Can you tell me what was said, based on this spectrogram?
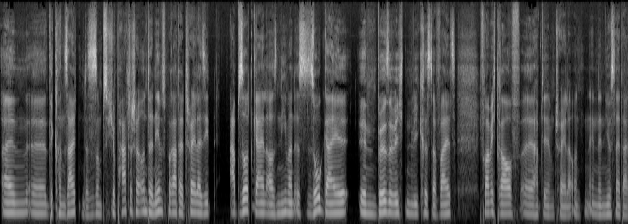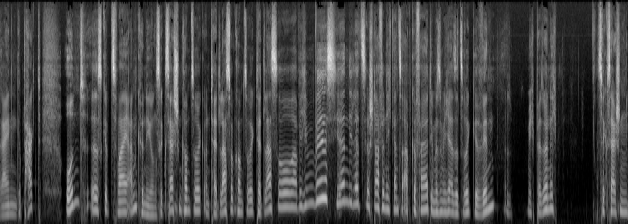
ein äh, The Consultant. Das ist so ein psychopathischer Unternehmensberater. Der Trailer sieht absurd geil aus. Niemand ist so geil in Bösewichten wie Christoph Walz. Ich freue mich drauf. Äh, habt ihr den Trailer unten in den Newsletter reingepackt. Und es gibt zwei Ankündigungen. Succession kommt zurück und Ted Lasso kommt zurück. Ted Lasso habe ich ein bisschen die letzte Staffel nicht ganz so abgefeiert. Die müssen mich also zurückgewinnen. Also mich persönlich. Succession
